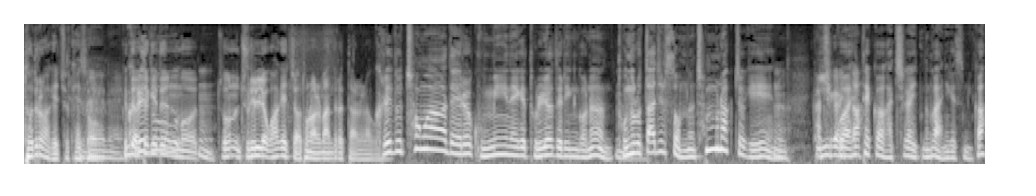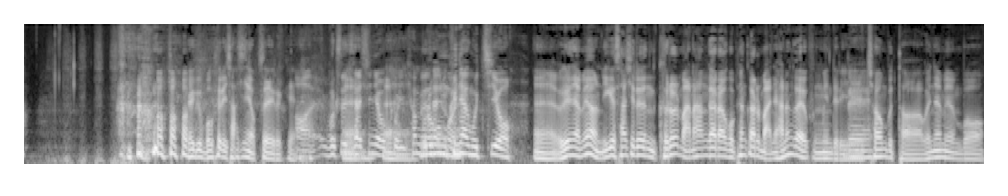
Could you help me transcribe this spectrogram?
더 들어가겠죠 계속. 네네. 근데 어떻게든 뭐 음. 돈을 줄이려고 하겠죠. 돈 얼마 안 들었다 하려고. 그래도 청와대를 국민에게 돌려드린 거는 음. 돈으로 따질 수 없는 천문학적인 음. 이익과 있다? 혜택과 가치가 있는 거 아니겠습니까? 그 목소리 자신이 없어요 이렇게. 아, 목소리 네. 자신이 없고 네. 현면은 그냥 웃지요. 네, 왜냐하면 이게 사실은 그럴 만한가라고 평가를 많이 하는 거예요 국민들이 네. 처음부터. 왜냐하면 뭐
